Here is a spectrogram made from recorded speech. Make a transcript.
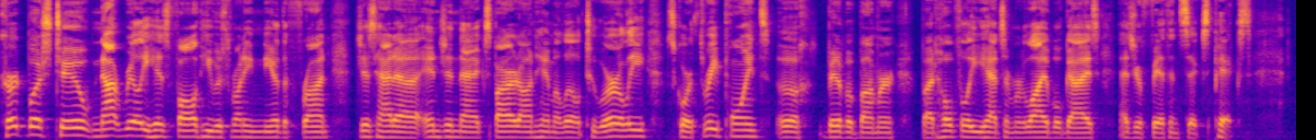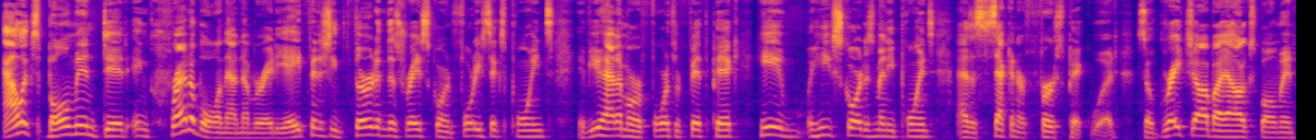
Kurt Busch too, not really his fault. He was running near the front, just had a engine that expired on him a little too early. Scored three points. Ugh, bit of a bummer, but hopefully you had some reliable guys as your fifth and sixth picks. Alex Bowman did incredible on that number 88, finishing third in this race, scoring 46 points. If you had him or fourth or fifth pick, he he scored as many points as a second or first pick would. So great job by Alex Bowman.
